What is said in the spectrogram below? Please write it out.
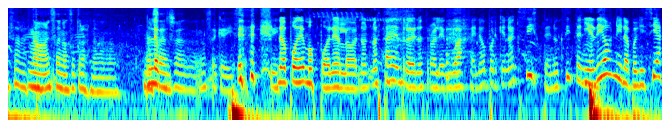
Eso no, está. no eso nosotros no, no. No, No sé, lo- yo no sé qué dice. Sí. No podemos ponerlo, no, no está dentro de nuestro lenguaje, ¿no? Porque no existe, no existe ni Dios ni la policía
